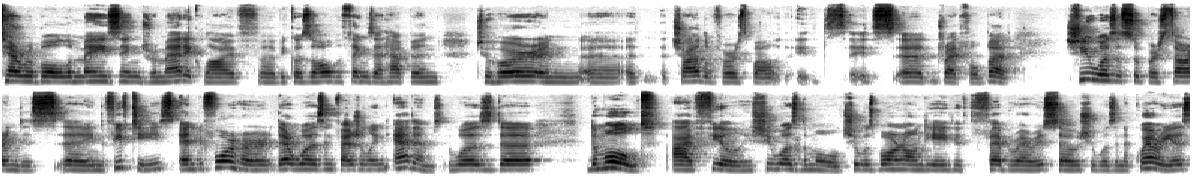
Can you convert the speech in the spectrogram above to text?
terrible, amazing, dramatic life uh, because all the things that happened to her and uh, a, a, child of hers. Well, it's it's uh, dreadful, but she was a superstar in this uh, in the fifties, and before her there was Evangeline Adams. It was the the mold i feel she was the mold she was born on the 8th of february so she was an aquarius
